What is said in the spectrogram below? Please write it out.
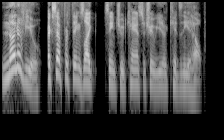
None of you, except for things like St. Jude Cancer Tree, you know, kids need help.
